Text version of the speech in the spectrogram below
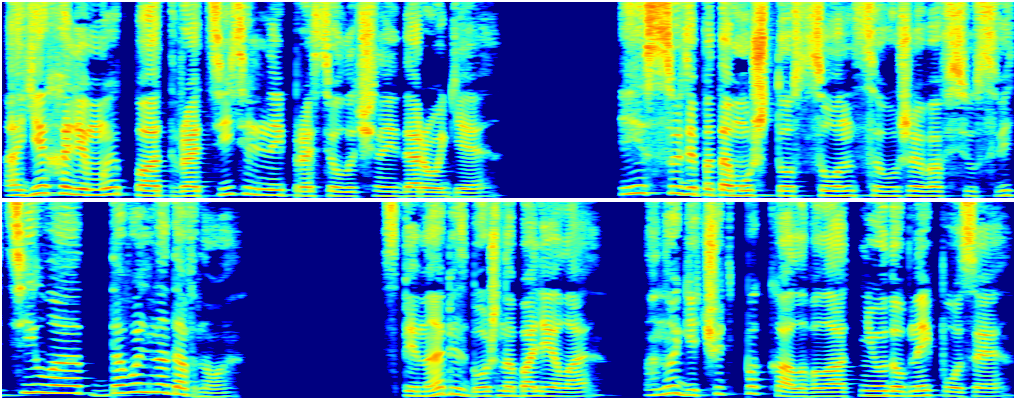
а ехали мы по отвратительной проселочной дороге. И, судя по тому, что солнце уже вовсю светило, довольно давно. Спина безбожно болела, а ноги чуть покалывала от неудобной позы.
